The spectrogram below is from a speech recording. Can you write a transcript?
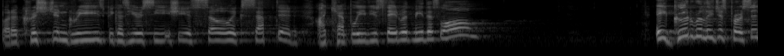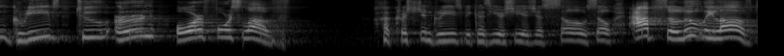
But a Christian grieves because he or she, is so accepted. I can't believe you stayed with me this long. A good religious person grieves to earn or force love. A Christian grieves because he or she is just so, so absolutely loved.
